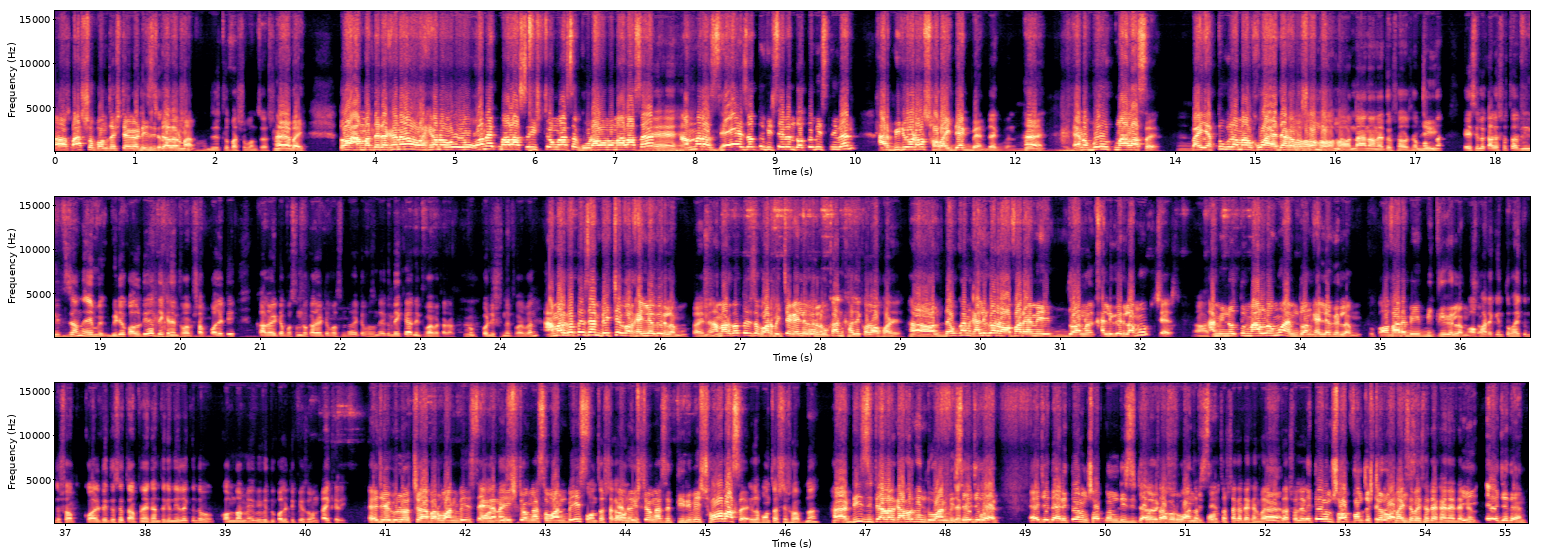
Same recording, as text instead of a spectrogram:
হ্যাঁ পাঁচশো পঞ্চাশ টাকা ডিজিটালের মাল। ডিজিটাল পাঁচশো পঞ্চাশ। হ্যাঁ ভাই তো আমাদের এখানে এখানে অনেক মাল আছে স্ট্রং আছে গোডাউন মাল আছে। হ্যাঁ, হ্যাঁ, হ্যাঁ। আপনারা যে যত বিষ নেবেন তত বিষ নিবেন আর ভিডিওটাও সবাই দেখবেন। দেখবেন হ্যাঁ। এখন বহুত মাল আছে। ভাই এতগুলা মাল খোয়া দেখানো সম্ভব না। না না এত সম্ভব না। এই ছিল কালেকশন তারা নিতে চান এই ভিডিও কল দিয়ে দেখে নিতে পারবে সব কোয়ালিটি কালার এটা পছন্দ কালার এটা পছন্দ এটা পছন্দ দেখে নিতে পারবে তারা। কন্ডিশন নিতে পারবেন। আমার কথা হচ্ছে আমি বেচে ঘর খাইলে করলাম তাই না? আমার কথা হচ্ছে ঘর বেচে খাইলে করলাম দোকান খালি করা অফারে হ্যাঁ দোকান খালি করার অফারে আমি দোকান খালি করলাম শেষ। আমি নতুন মাল লমু আমি দোকান খাইলে করলাম অফারে বিক্রি করলাম। অফারে কিন্তু ভাই কিন্তু সব কোয়ালিটি দিচ্ছে তো আপনি এখান থেকে নিলে কিন্তু কম দামে বিভিন্ন কোয়ালিটি পেয়ে যাবেন পাইকারি। এই যে এগুলো হচ্ছে আবার ওয়ান পিস এখানে? স্ট্রং আছে ওয়ান পিস পঞ্চাশ টাকা এখানে স্ট্রং আছে থ্রি পিস সব আছে। এগুলো পঞ্চাশে সব না? হ্যাঁ ডিজিটালের কাপড় কিন্তু ওয়ান পিস এই যে দেন এই যে দেন এতে হলাম সব কম ডিজিটালের কাপড় ওয়ান পিস পঞ্চাশ টাকা দেখেন ভাই হ্যাঁ, কিন্তু আসলে এতে হলাম সব পঞ্চাশ টাকার ওয়ান বাইসে বাইসে দেখায় নাই দেখেন। এই যে দেন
